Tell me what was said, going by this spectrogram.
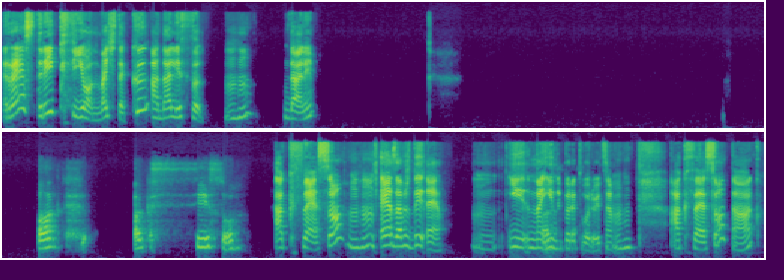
Рестрикціон. Бачите, к, а далі с. Угу. Далі. Ак... Аксісо. Аксесо. Угу. Е завжди е. І на і не перетворюється. Угу. Аксесо, так.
